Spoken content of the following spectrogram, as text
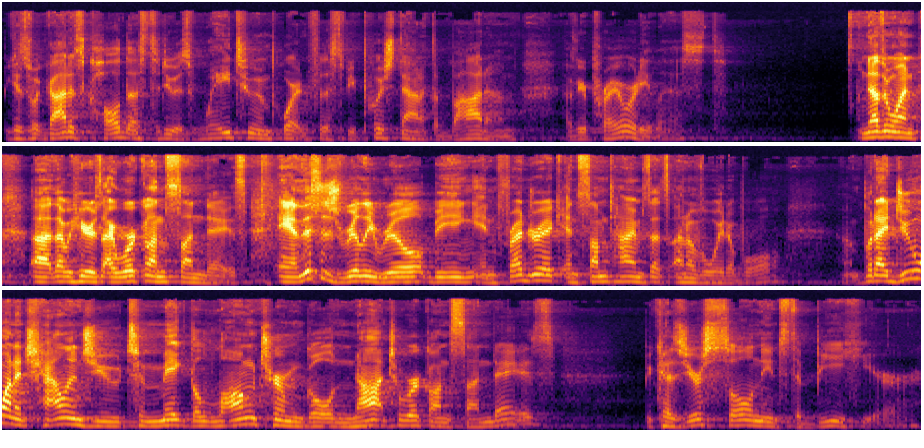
Because what God has called us to do is way too important for this to be pushed down at the bottom of your priority list. Another one uh, that we hear is I work on Sundays. And this is really real being in Frederick, and sometimes that's unavoidable. But I do want to challenge you to make the long term goal not to work on Sundays because your soul needs to be here.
